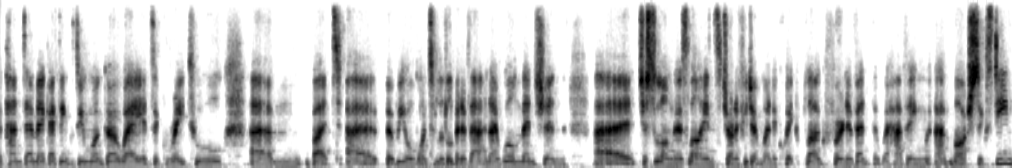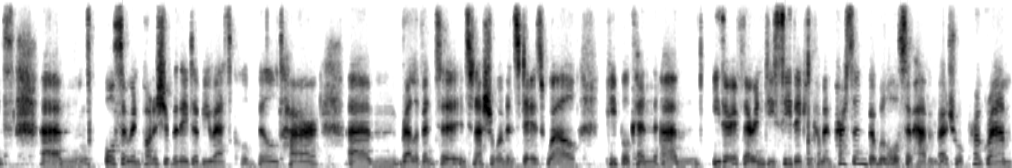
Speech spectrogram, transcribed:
the pandemic. I think Zoom won't go away. It's a great tool, um, but uh, but we all want a little bit of that. And I will mention uh, just along those lines, John, if you don't mind, a quick plug for an event that we're having um, March 16th, um, also in partnership with AWS called Build Her, um, relevant to International Women's Day as well. People can um, either, if they're in DC, they can come in person, but we'll also have a virtual program,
